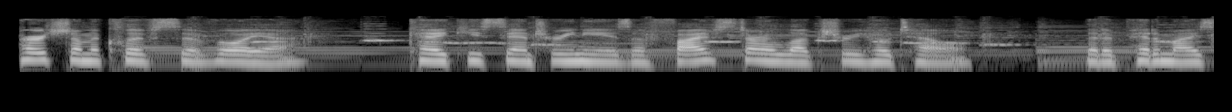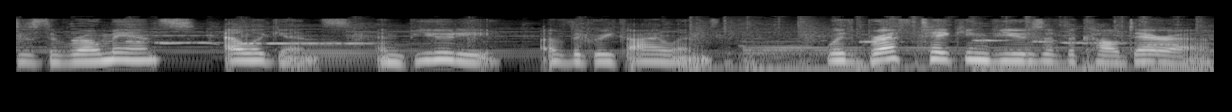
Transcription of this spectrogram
Perched on the cliffs of Oia, Katikies Santorini is a five-star luxury hotel that epitomizes the romance, elegance, and beauty of the Greek islands. With breathtaking views of the caldera,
